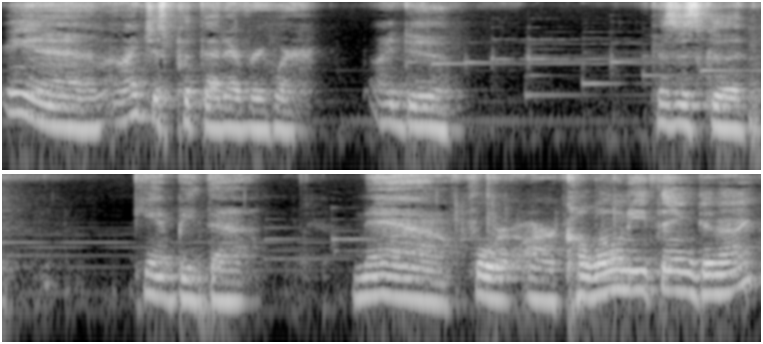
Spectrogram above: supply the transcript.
And I just put that everywhere. I do because is good. Can't beat that. Now, for our cologne thing tonight,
